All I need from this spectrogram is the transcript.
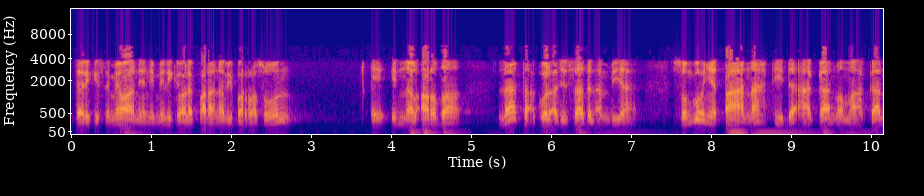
dari keistimewaan yang dimiliki oleh para nabi para rasul innal arda la ta'kul ajsad al-anbiya Sungguhnya tanah tidak akan memakan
